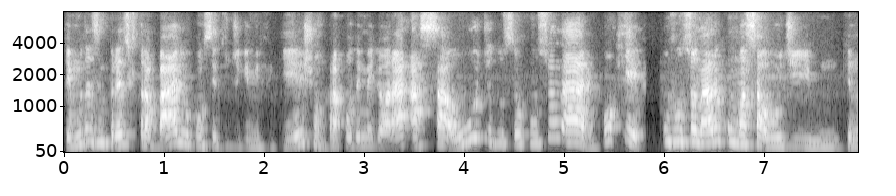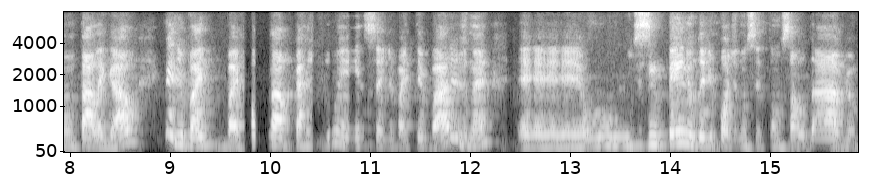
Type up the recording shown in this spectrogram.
Tem muitas empresas que trabalham o conceito de gamification para poder melhorar a saúde do seu funcionário. Por quê? Um funcionário com uma saúde que não está legal, ele vai, vai faltar por causa de doença, ele vai ter vários, né? É, o, o, desempenho dele pode não ser tão saudável.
